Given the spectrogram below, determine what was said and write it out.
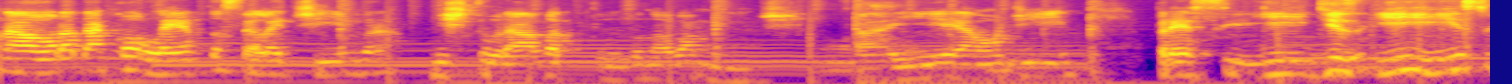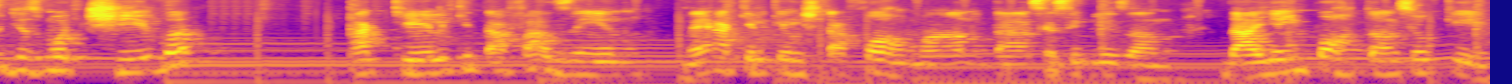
na hora da coleta seletiva misturava tudo novamente. Aí é onde e, e isso desmotiva aquele que está fazendo, né? Aquele que a gente está formando, está sensibilizando. Daí a importância o quê?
